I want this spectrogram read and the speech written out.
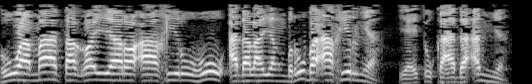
huwa ma taghayyara akhiruhu adalah yang berubah akhirnya yaitu keadaannya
